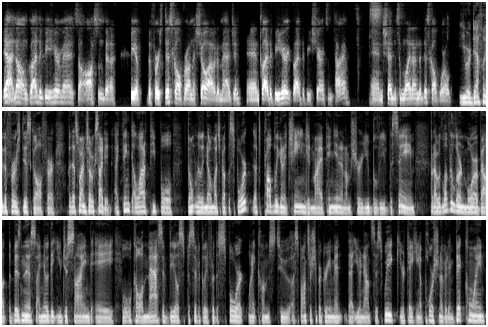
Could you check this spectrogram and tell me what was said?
Yeah, no, I'm glad to be here, man. It's awesome to be a, the first disc golfer on the show, I would imagine. And glad to be here. Glad to be sharing some time and shedding some light on the disc golf world. You were definitely the first disc golfer, but that's why I'm so excited. I think a lot of people don't really know much about the sport. That's probably going to change, in my opinion, and I'm sure you believe the same. But I would love to learn more about the business. I know that you just signed a what we'll call a massive deal specifically for the sport when it comes to a sponsorship agreement that you announced this week. You're taking a portion of it in Bitcoin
